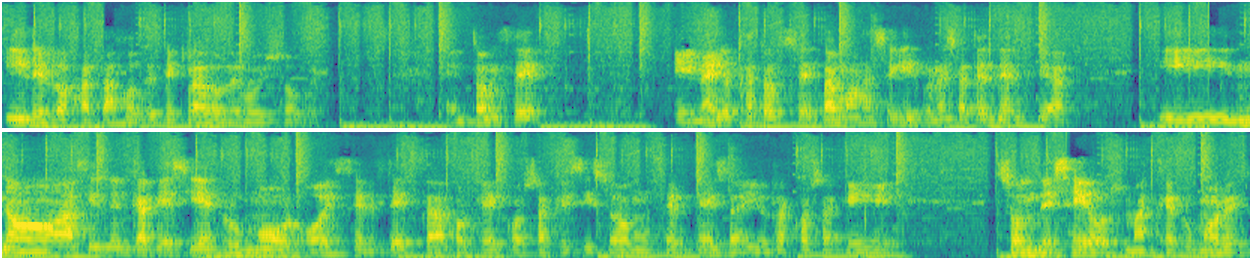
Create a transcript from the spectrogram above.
y de los atajos de teclado de VoiceOver. Entonces, en iOS 14 vamos a seguir con esa tendencia y no haciendo hincapié si es rumor o es certeza, porque hay cosas que sí son certeza y otras cosas que son deseos más que rumores.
